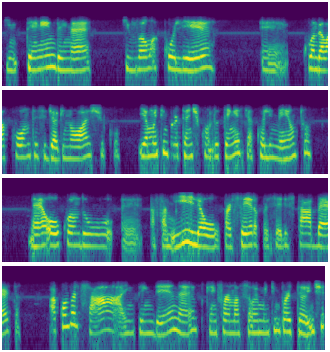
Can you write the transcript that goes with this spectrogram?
que entendem, né, que vão acolher é, quando ela conta esse diagnóstico, e é muito importante quando tem esse acolhimento, né, ou quando é, a família ou parceira, parceira está aberta a conversar, a entender, né, porque a informação é muito importante,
